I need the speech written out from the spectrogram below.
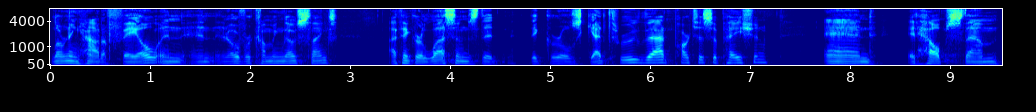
learning how to fail and, and, and overcoming those things. I think are lessons that, that girls get through that participation, and it helps them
